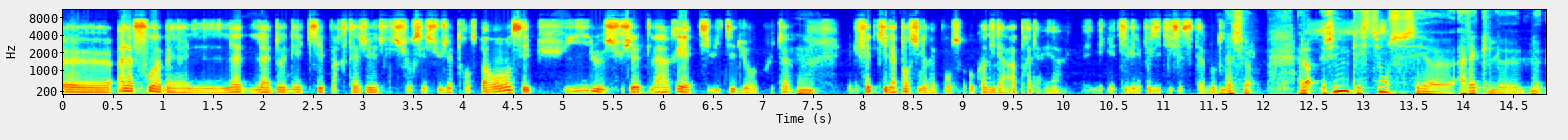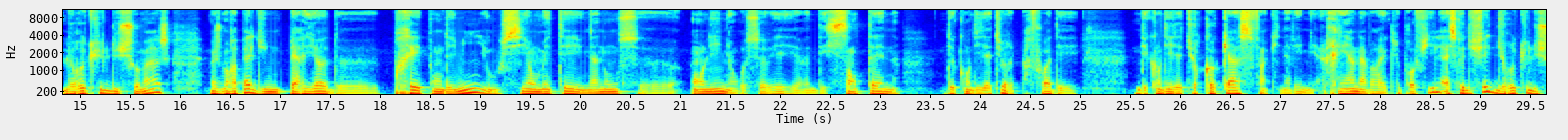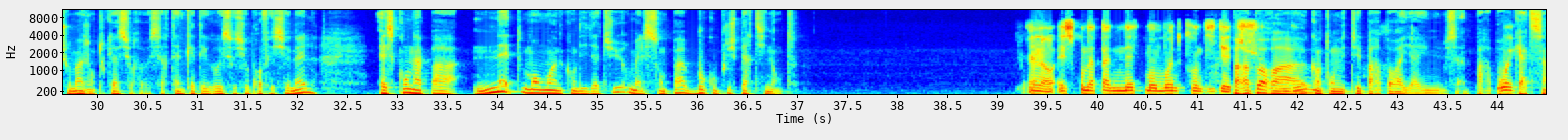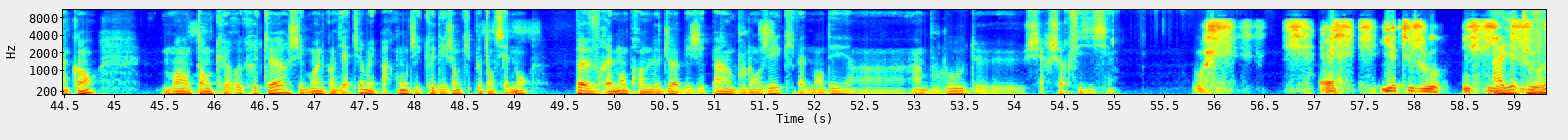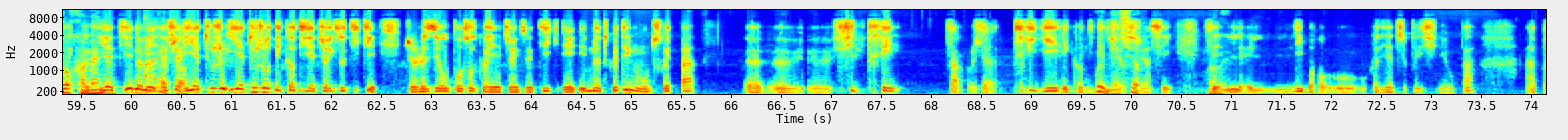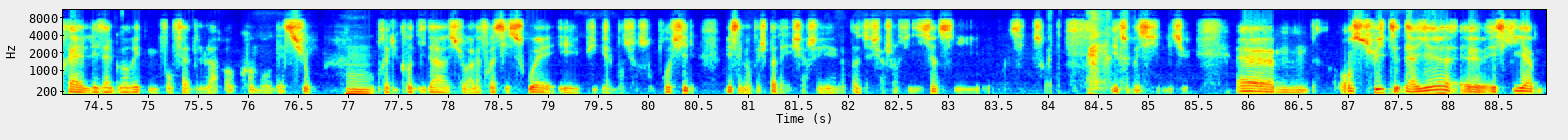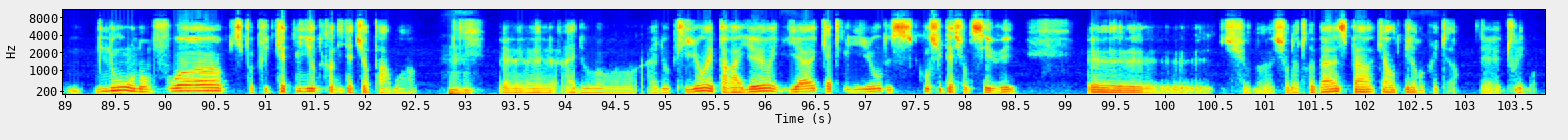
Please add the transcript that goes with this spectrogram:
euh, à la fois ben, la, la, donnée qui est partagée sur ces sujets de transparence et puis le sujet de la réactivité du recruteur mmh. et du fait qu'il apporte une réponse au candidat. Après, derrière, les négatives et les positives, ça c'est un autre. Bien sûr. Alors j'ai une question, c'est euh, avec le, le, le, recul du chômage. Moi, je me rappelle d'une période euh, pré-pandémie où si on mettait une annonce euh, en ligne, on recevait des centaines de candidatures et parfois des des candidatures cocasses, enfin qui n'avaient rien à voir avec le profil. Est-ce que du fait du recul du chômage, en tout cas sur certaines catégories socioprofessionnelles, est-ce qu'on n'a pas nettement moins de candidatures, mais elles sont pas beaucoup plus pertinentes? Alors, est-ce qu'on n'a pas nettement moins de candidatures? Par rapport à quand on était par rapport à il y a une par rapport à 4 5 ans, moi en tant que recruteur, j'ai moins de candidatures mais par contre, j'ai que des gens qui potentiellement peuvent vraiment prendre le job. Et j'ai pas un boulanger qui va demander un, un boulot de chercheur physicien. Ouais. il y a toujours. Il y a, ah, il y a toujours, quand même. Il y a, non, mais ah, il y a toujours, il y a toujours des candidatures exotiques et j'ai le 0% de candidatures exotiques et, de notre côté, nous on ne souhaite pas euh, euh, euh filtrer enfin, je trier les candidatures. c'est libre aux, candidats de se positionner ou pas. Après, les algorithmes vont faire de la recommandation hmm. auprès du candidat sur à la fois ses souhaits et puis également sur son profil. Mais ça n'empêche pas d'aller chercher un poste de chercheur physicien s'il si, le souhaite et de se positionner dessus. Euh, ensuite, derrière, euh, est-ce qu'il y a, nous, on envoie un petit peu plus de 4 millions de candidatures par mois. Mhm. Euh, à, nos, à nos clients. Et par ailleurs, il y a 4 millions de consultations de CV euh, sur, sur notre base par 40 000 recruteurs euh, tous les mois.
